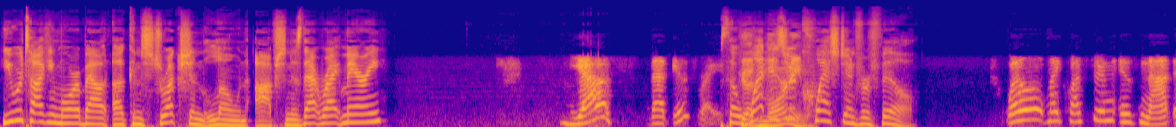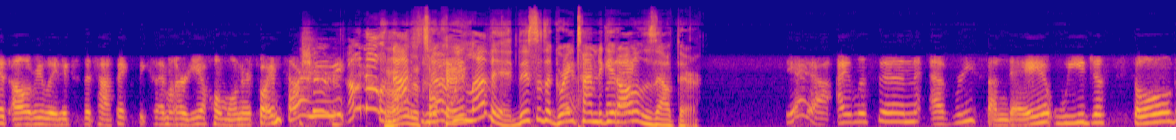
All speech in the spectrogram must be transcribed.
you were talking more about a construction loan option. Is that right, Mary? Yes, that is right. So Good what is morning. your question for Phil? Well, my question is not at all related to the topic because I'm already a homeowner, so I'm sorry. Oh no, Oh, not that's no, okay. we love it. This is a great time to get all of this out there. Yeah, I listen every Sunday. We just sold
